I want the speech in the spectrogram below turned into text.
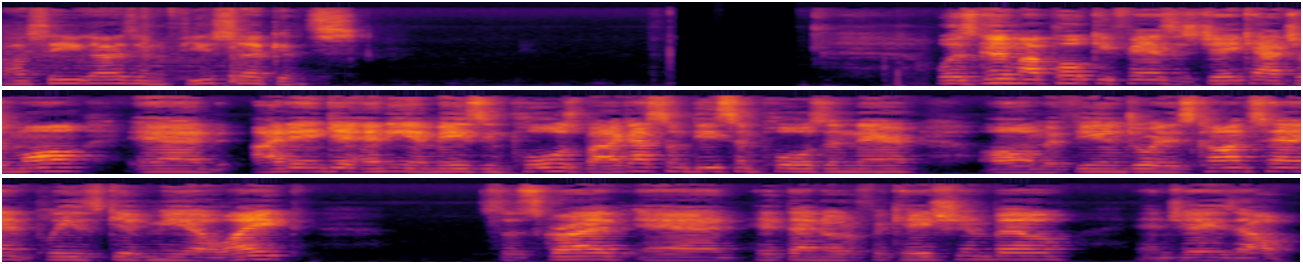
I'll see you guys in a few seconds. What's good, my Poke fans? It's Jay Catch 'em all, and I didn't get any amazing pulls, but I got some decent pulls in there. Um, if you enjoy this content, please give me a like, subscribe, and hit that notification bell. And Jay's out.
